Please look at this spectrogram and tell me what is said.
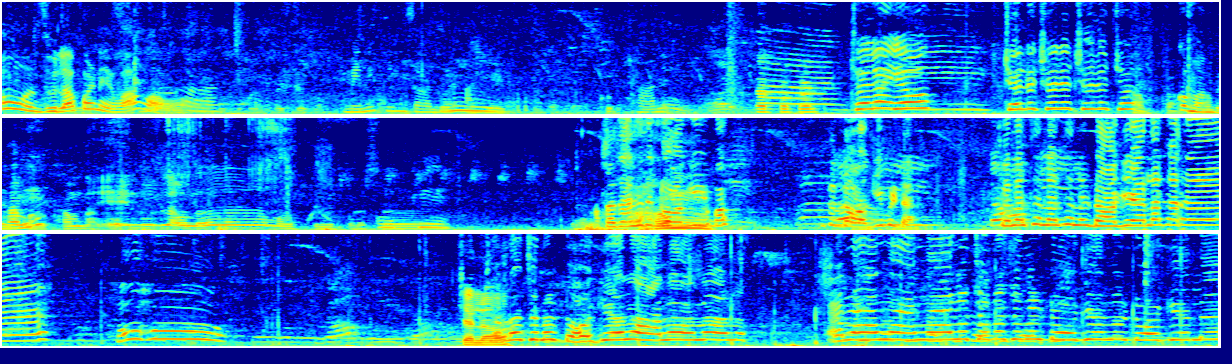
ओ झुला पण आहे वा वा मेनी थिंग्स आर खूप छान आहे. पकड. चलो यो. चलो चलो चलो चलो. कम ऑन बेबी हे लूज लावलं. मग थोडंसं. ओके आता जायचं ते हम्म. डॉगी बघ. ते डॉगी बेटा. चला चला चला डॉगी आला का रे हो हो. चलो. चला चला डॉगी आला आला आला. आला आला आला आला. चला चला डॉगी आला डॉगी आला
